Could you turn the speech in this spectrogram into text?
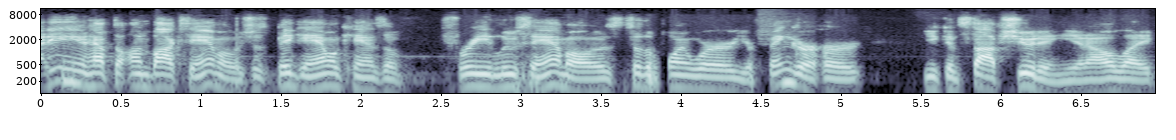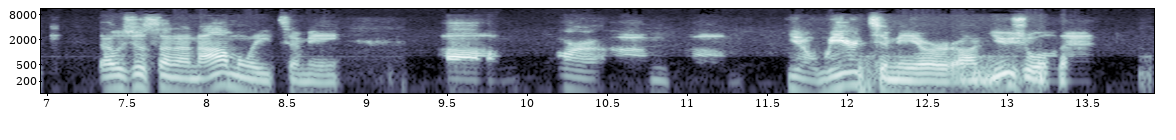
I didn't even have to unbox ammo. It was just big ammo cans of free loose ammo. It was to the point where your finger hurt you could stop shooting. You know, like that was just an anomaly to me, um, or um, um, you know, weird to me or unusual that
